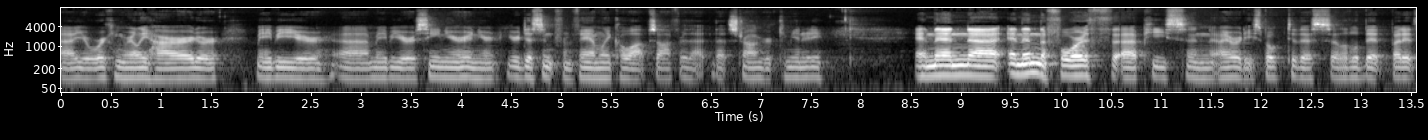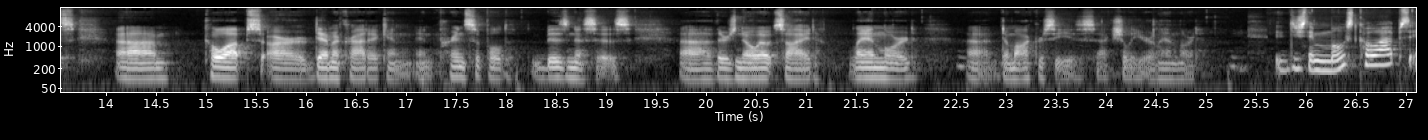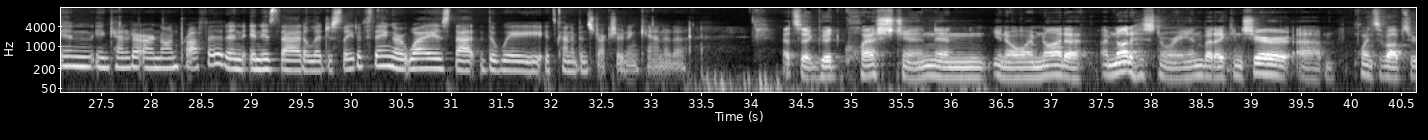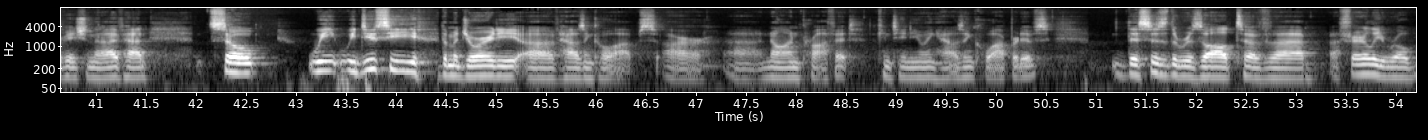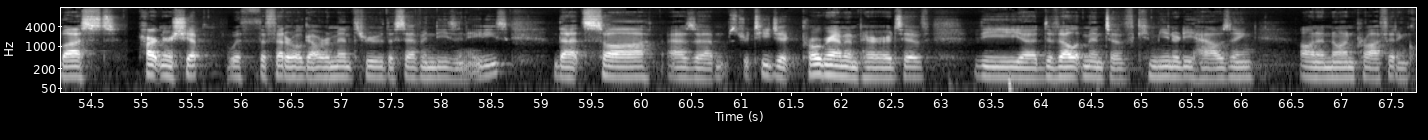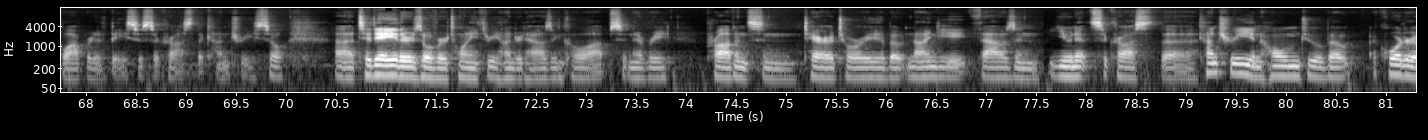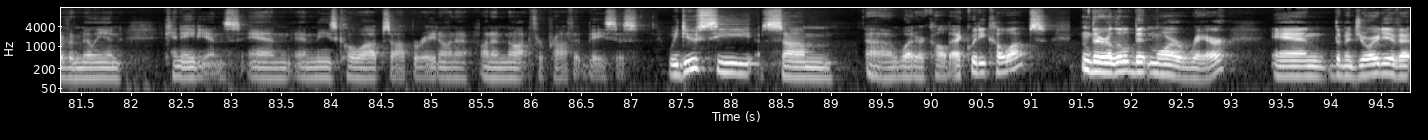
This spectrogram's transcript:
uh, you're working really hard or maybe you're uh, maybe you're a senior and you're you're distant from family co-ops offer that that stronger community and then, uh, and then the fourth uh, piece, and I already spoke to this a little bit, but it's um, co-ops are democratic and, and principled businesses. Uh, there's no outside landlord. Uh, democracy is actually your landlord. Did you say most co-ops in, in Canada are nonprofit, and, and is that a legislative thing, or why is that the way it's kind of been structured in Canada? That's a good question, and you know, I'm not a I'm not a historian, but I can share um, points of observation that I've had. So, we we do see the majority of housing co-ops are uh, nonprofit continuing housing cooperatives. This is the result of uh, a fairly robust partnership with the federal government through the 70s and 80s that saw as a strategic program imperative the uh, development of community housing on a nonprofit and cooperative basis across the country. So uh, today there's over 2,300 housing co-ops in every province and territory, about 98,000 units across the country and home to about a quarter of a million Canadians. And, and these co-ops operate on a, on a not-for-profit basis. We do see some uh, what are called equity co-ops. They're a little bit more rare and the majority of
